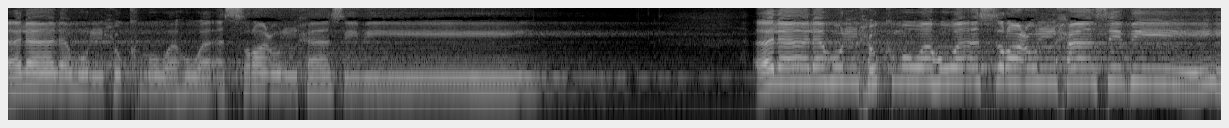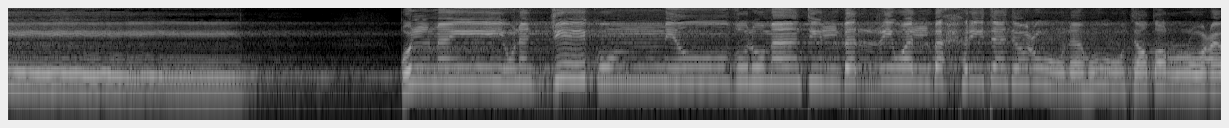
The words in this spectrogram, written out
ألا له الحكم وهو أسرع الحاسبين. ألا له الحكم وهو أسرع الحاسبين. قل من ينجيكم من ظلمات البر والبحر تدعونه تضرعا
